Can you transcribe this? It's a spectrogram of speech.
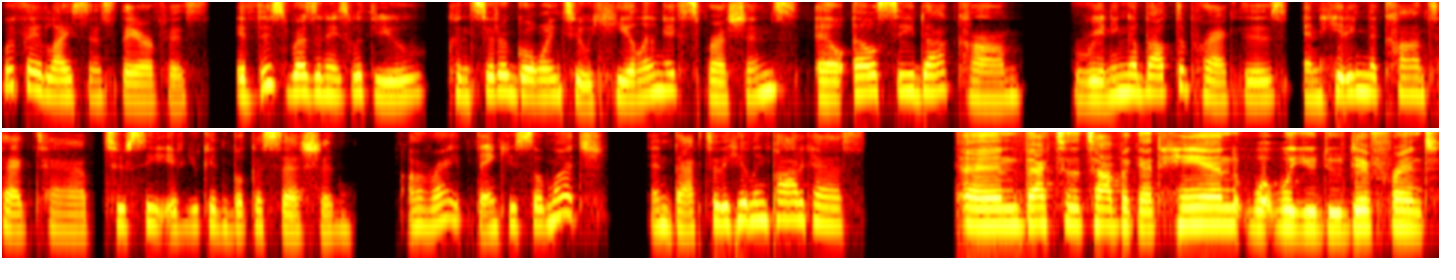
with a licensed therapist. If this resonates with you, consider going to healingexpressionsllc.com, reading about the practice, and hitting the contact tab to see if you can book a session. All right. Thank you so much. And back to the Healing Podcast. And back to the topic at hand. What will you do different?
